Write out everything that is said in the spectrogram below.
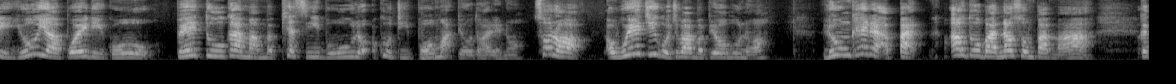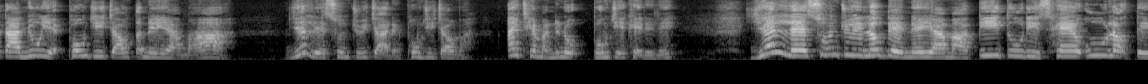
တွေရိုးရာပွဲတွေကိုဘယ်သူကမှမဖြတ်စည်းဘူးလို့အခုဒီဘောမှာပြောသွားတယ်နော်ဆိုတော့အဝေးကြီးကိုကျွန်မမပြောဘူးနော်လွန်ခဲ့တဲ့အပတ်အောက်တိုဘာနောက်ဆုံးပတ်မှာကတာမျိုးရဲ့ဖုန်ကြီးကျောင်းတနေရာမှာရက်လေဆွန်ကျွေးကြတယ်ဖုန်ကြီးကျောင်းမှာအဲ့ထဲမှာနင်တို့ဘုံကျဲခဲ့တယ်လေ ရက်လေဆွန်ကျွေးလုပ်တဲ့နေရာမှာပြည်သူတွေ10ဦးလောက်တေ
